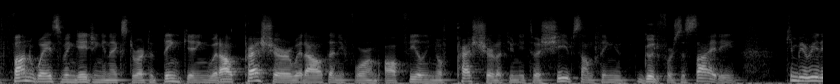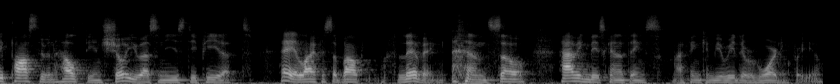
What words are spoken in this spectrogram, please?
fun ways of engaging in extroverted thinking without pressure, without any form of feeling of pressure that you need to achieve something good for society can be really positive and healthy and show you as an ESTP that hey, life is about living. And so having these kind of things I think can be really rewarding for you.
